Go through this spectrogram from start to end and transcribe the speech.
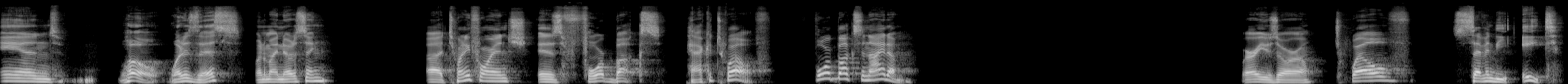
And whoa, what is this? What am I noticing? Uh, 24 inch is four bucks, pack of 12. Four bucks an item. Where are you, Zoro? 1278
